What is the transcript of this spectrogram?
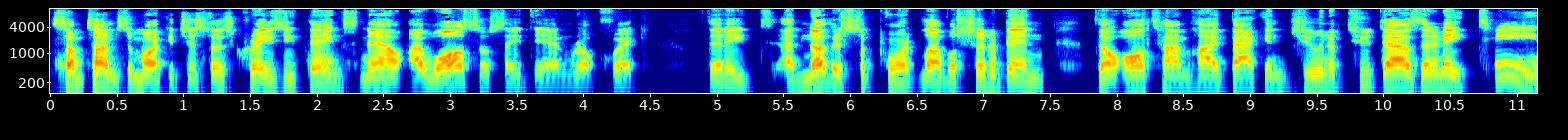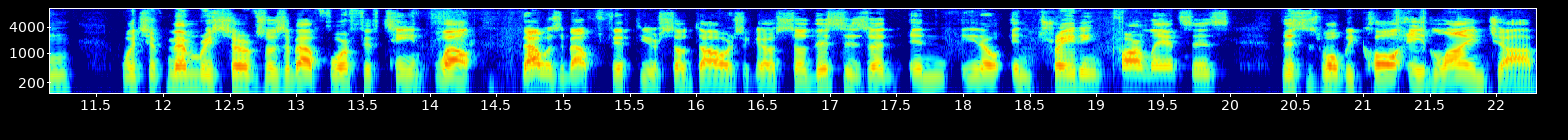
sometimes the market just does crazy things. Now, I will also say, Dan, real quick, that a another support level should have been the all-time high back in June of 2018, which, if memory serves, was about 415. Well, that was about 50 or so dollars ago. So this is a in you know in trading parlances, this is what we call a line job,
